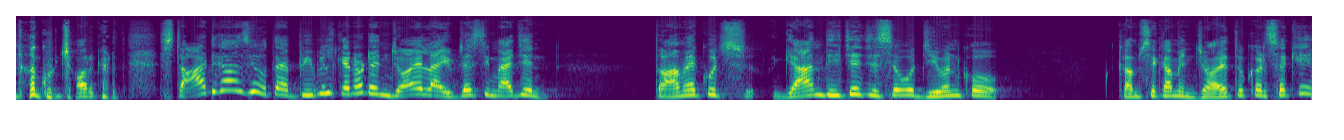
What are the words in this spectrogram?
ना कुछ और करते स्टार्ट कहाँ से होता है? People can not enjoy life just imagine तो हमें कुछ ज्ञान दीजिए जिससे वो जीवन को कम से कम एंजॉय तो कर सके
